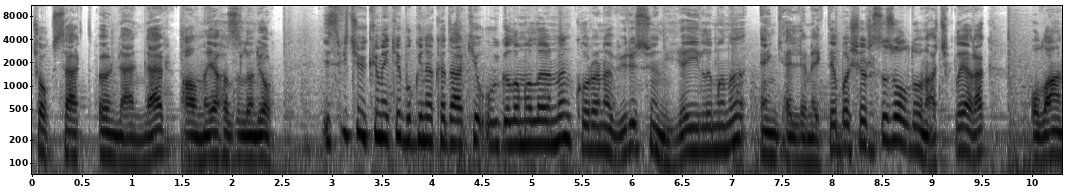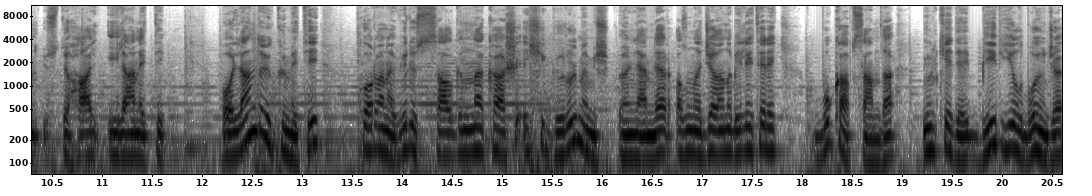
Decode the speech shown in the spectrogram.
çok sert önlemler almaya hazırlanıyor. İsviçre hükümeti bugüne kadarki uygulamalarının koronavirüsün yayılımını engellemekte başarısız olduğunu açıklayarak olağanüstü hal ilan etti. Hollanda hükümeti koronavirüs salgınına karşı eşi görülmemiş önlemler alınacağını belirterek bu kapsamda ülkede bir yıl boyunca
